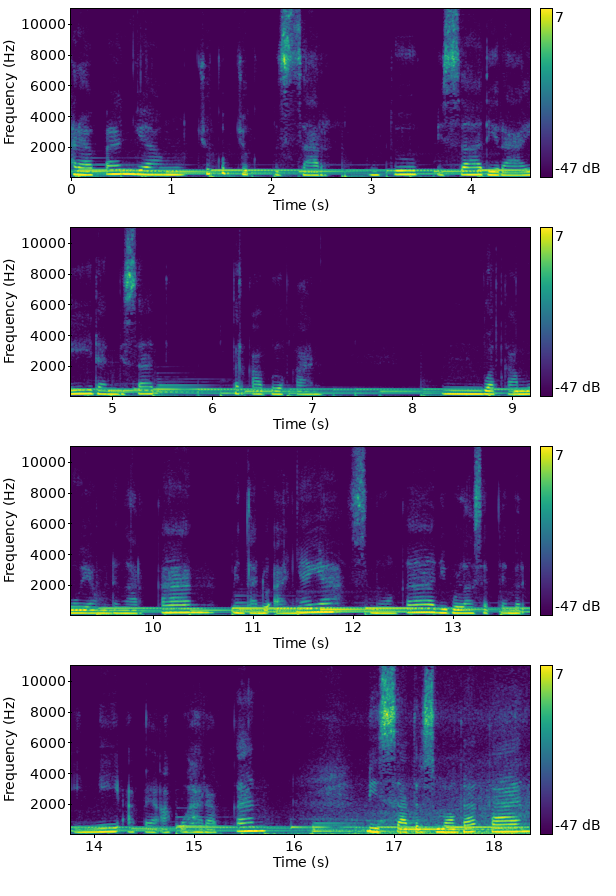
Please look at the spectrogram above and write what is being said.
harapan yang cukup-cukup besar untuk bisa diraih dan bisa terkabulkan hmm, buat kamu yang mendengarkan, minta doanya ya. Semoga di bulan September ini apa yang aku harapkan bisa tersemogakan,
